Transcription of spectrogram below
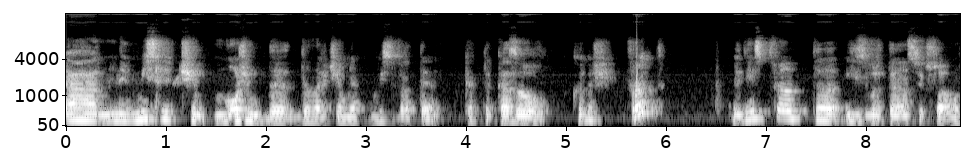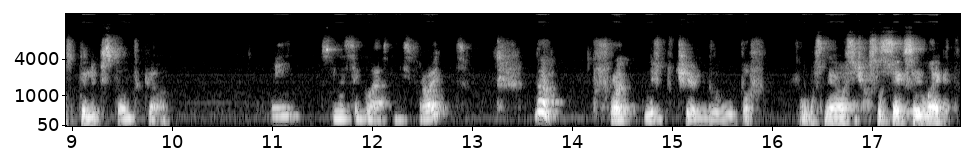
а, не мисля, че можем да, да наречем някого извратен. Както е казал, кой беше? Фройд? Единствената извратена сексуалност е липсата на такава. И сме съгласни с Фройд. Да, Фройд нищо, че е бил глупав. Обяснява всичко с секса и майката.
